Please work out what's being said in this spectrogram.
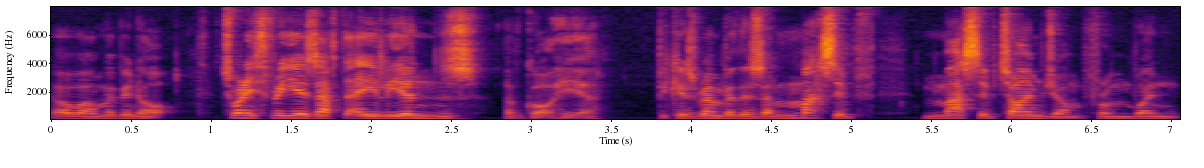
Oh well, maybe not. 23 years after Aliens have got here, because remember, there's a massive, massive time jump from when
